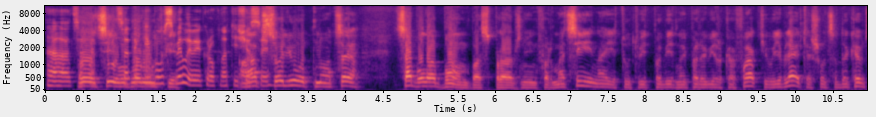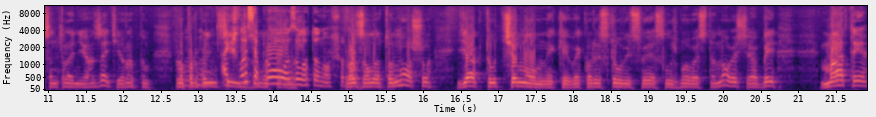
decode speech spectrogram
Ага, Це, про ці це такий був сміливий крок на ті часи. Абсолютно, це, це була бомба справжня інформаційна, і тут відповідно і перевірка фактів. Уявляєте, що це таке в центральній газеті, і раптом про А йшлося про золотоношу. Про золотоношу, як тут чиновники використовують своє службове становище, аби мати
